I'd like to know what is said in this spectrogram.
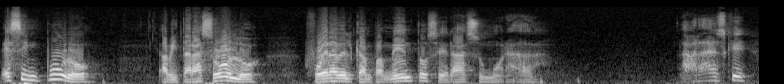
Ese impuro habitará solo, fuera del campamento será su morada. La verdad es que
